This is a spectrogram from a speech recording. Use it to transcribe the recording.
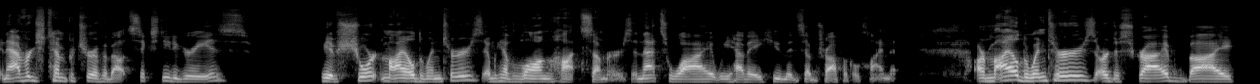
an average temperature of about 60 degrees. We have short, mild winters, and we have long, hot summers. And that's why we have a humid subtropical climate. Our mild winters are described by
